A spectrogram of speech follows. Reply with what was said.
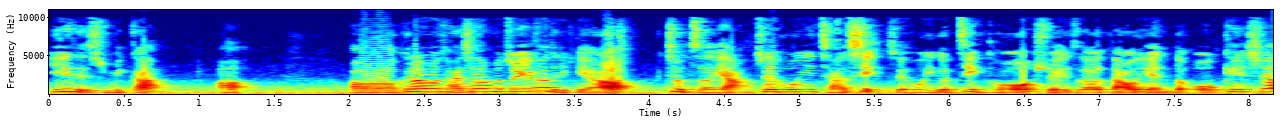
이해됐습니까? 아, 어, 그러면 다시 한번 좀 읽어드릴게요. 就这样最后一场戏最后一个镜头随着导演的 OK 声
